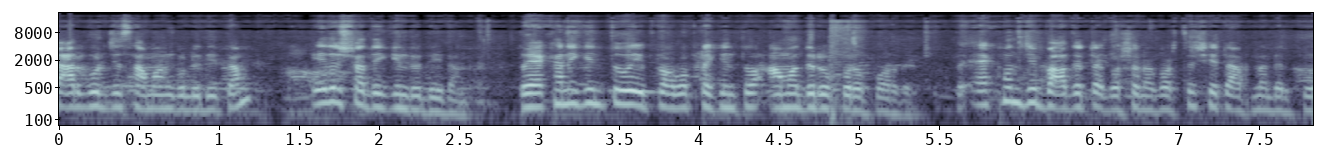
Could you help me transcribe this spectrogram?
কার্গোর যে সামানগুলো দিতাম, এদের সাথে কিন্তু দিতাম। তো এখানে কিন্তু এই প্রভাবটা কিন্তু আমাদের উপরে পড়বে। তো এখন যে বাজেটটা ঘোষণা করছে, সেটা আপনাদেরকে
